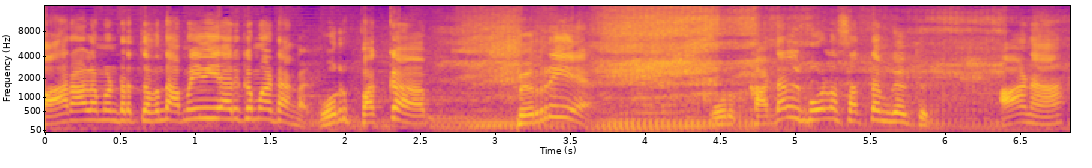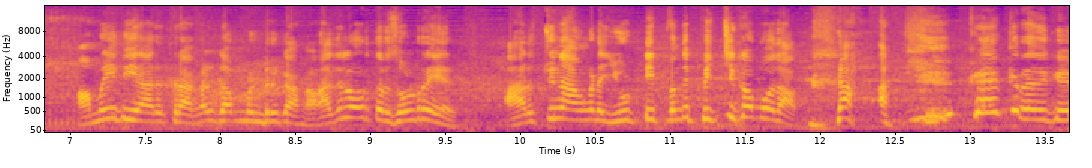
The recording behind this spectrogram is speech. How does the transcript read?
பாராளுமன்றத்தில் வந்து அமைதியாக இருக்க மாட்டாங்க. ஒரு பக்கம் பெரிய ஒரு கடல் போல சத்தம் கேட்குது ஆனால் அமைதியாக இருக்கிறாங்க கம்முன்னு இருக்காங்க. அதில் ஒருத்தர் சொல்கிறார் அர்ச்சுனா அவங்களோட யூடியூப் வந்து பிச்சுக்க போதாம். கேட்குறதுக்கு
